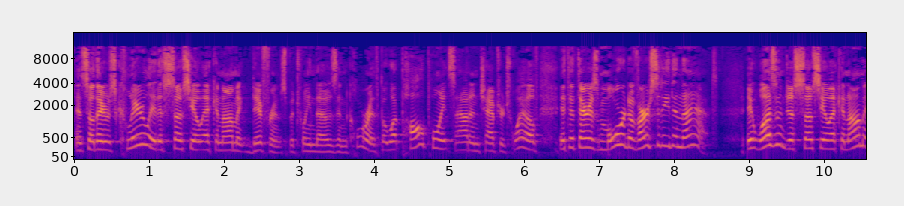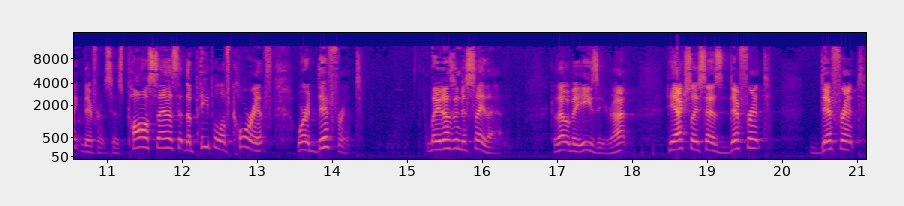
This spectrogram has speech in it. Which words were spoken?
And so there's clearly this socioeconomic difference between those in Corinth. But what Paul points out in chapter 12 is that there is more diversity than that. It wasn't just socioeconomic differences. Paul says that the people of Corinth were different. But he doesn't just say that, because that would be easy, right? He actually says different, different,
